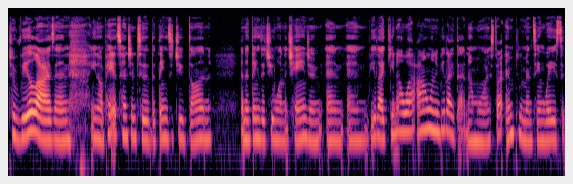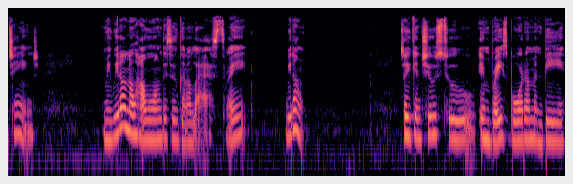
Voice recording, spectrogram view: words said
to realize and you know pay attention to the things that you've done and the things that you want to change and and and be like, you know what? I don't want to be like that no more. And start implementing ways to change. I mean, we don't know how long this is to last, right? We don't. So you can choose to embrace boredom and be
